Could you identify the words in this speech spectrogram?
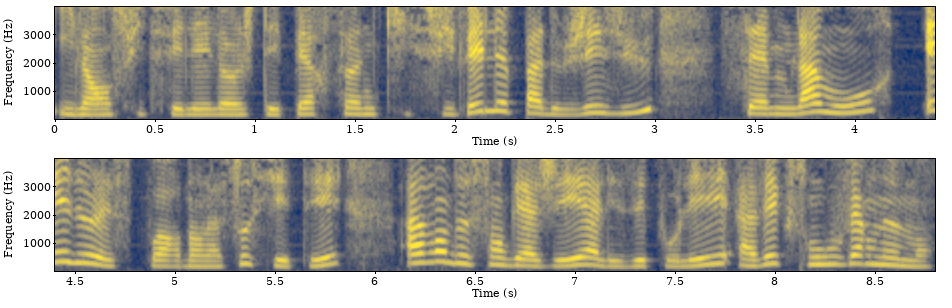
Il a ensuite fait l'éloge des personnes qui suivaient les pas de Jésus, sèment l'amour et de l'espoir dans la société, avant de s'engager à les épauler avec son gouvernement.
